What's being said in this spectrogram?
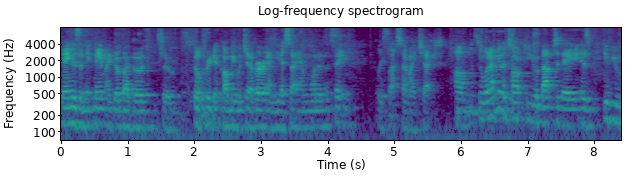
Dane is a nickname. I go by both, so feel free to call me whichever. And yes, I am one and the same. At least last time I checked. Um, so what I'm going to talk to you about today is give you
